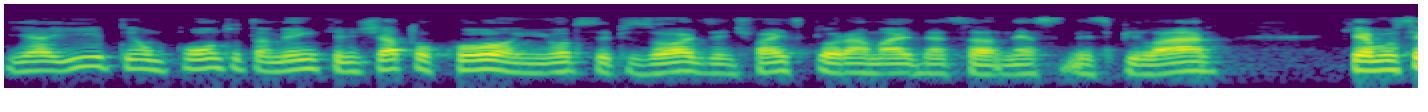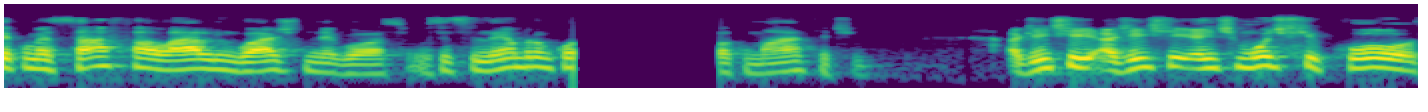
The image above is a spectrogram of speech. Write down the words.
E aí tem um ponto também que a gente já tocou em outros episódios, a gente vai explorar mais nessa, nessa, nesse pilar, que é você começar a falar a linguagem do negócio. Vocês se lembram quando com marketing? A gente, a gente, a gente modificou,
